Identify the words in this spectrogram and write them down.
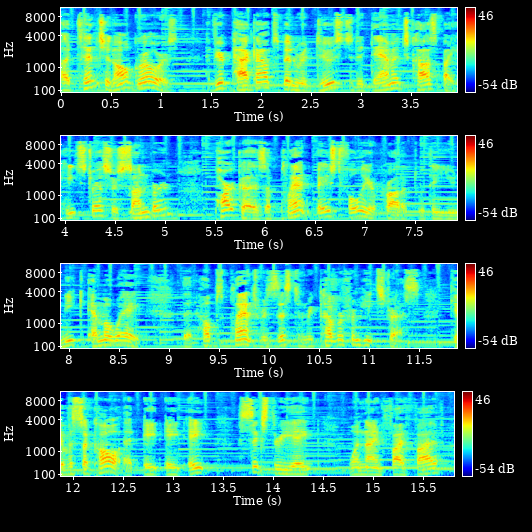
Attention all growers. Have your packouts been reduced due to damage caused by heat stress or sunburn? Parka is a plant based foliar product with a unique MOA that helps plants resist and recover from heat stress. Give us a call at 888 638 1955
